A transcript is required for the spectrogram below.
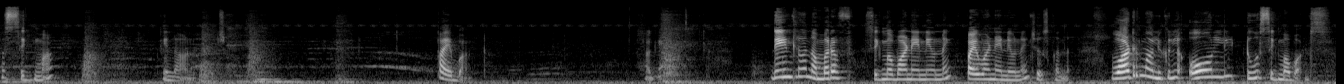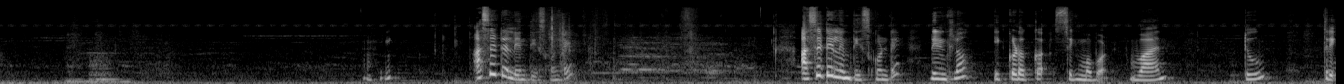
సో సిగ్మా ఇలా ఉండవచ్చు పై బాండ్. ఓకే? దీంట్లో నెంబర్ ఆఫ్ సిగ్మా బాండ్ ఎన్ని ఉన్నాయి? పై బాండ్ ఎన్ని ఉన్నాయి? చూసుకుందాం. వాటర్ మాలిక్యూల్లో only two sigma bonds. Acetylene తీసుకుంటే? అసెటలిన్ తీసుకుంటే దీంట్లో ఇక్కడ ఒక sigma bond. One two three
